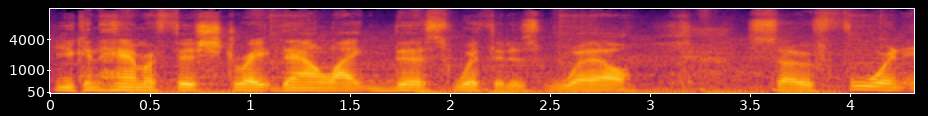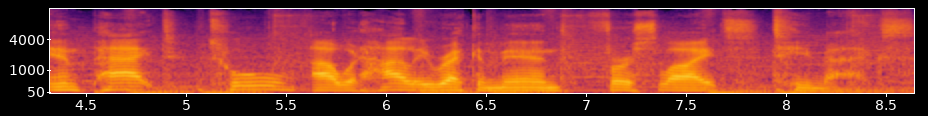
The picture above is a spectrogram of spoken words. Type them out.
you can hammer fist straight down like this with it as well. So for an impact tool, I would highly recommend First Light's T-Max.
